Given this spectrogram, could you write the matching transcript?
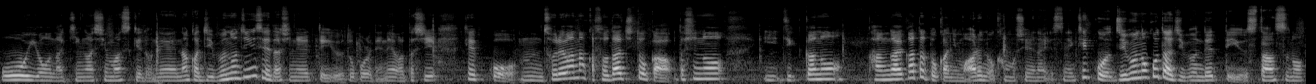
多いような気がしますけどね。なんか自分の人生だしねっていうところでね私結構、うん、それはなんか育ちとか私の実家の考え方とかにもあるのかもしれないですね。結構自分のことは自分でっていうスタンスの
